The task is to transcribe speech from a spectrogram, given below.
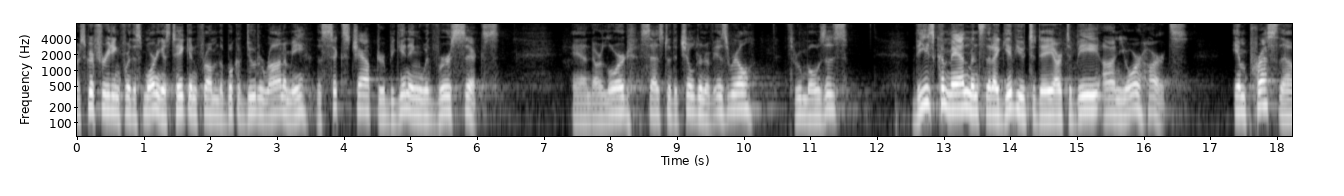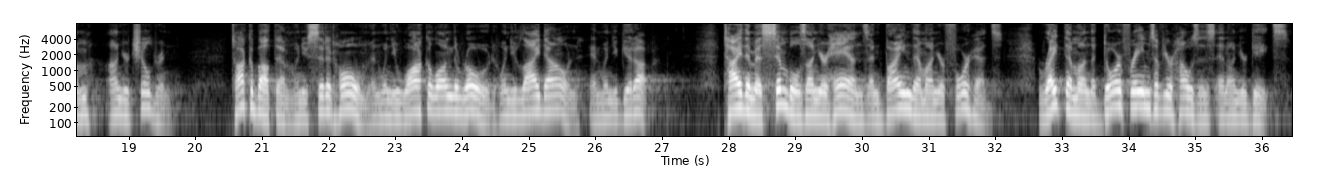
Our scripture reading for this morning is taken from the book of Deuteronomy, the sixth chapter, beginning with verse 6. And our Lord says to the children of Israel through Moses, These commandments that I give you today are to be on your hearts. Impress them on your children. Talk about them when you sit at home and when you walk along the road, when you lie down and when you get up. Tie them as symbols on your hands and bind them on your foreheads. Write them on the door frames of your houses and on your gates.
